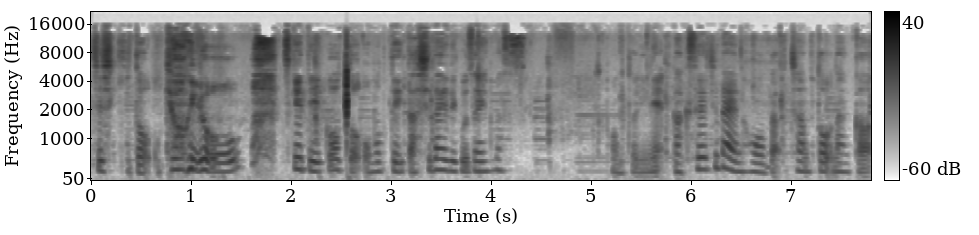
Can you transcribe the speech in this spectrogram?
知識と教養をつけていこうと思っていた次第でございます。本当にね、学生時代の方がちゃんとなんか、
